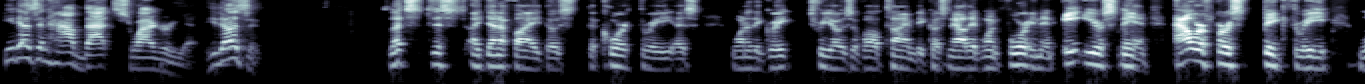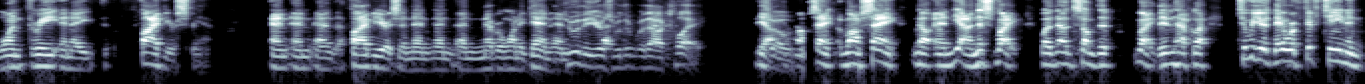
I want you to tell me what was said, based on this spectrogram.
he doesn't have that swagger yet. He doesn't. let's just identify those the core three as one of the great trios of all time because now they've won four in an eight year span. Our first big three won three in a five year span and and and five years and then and, and never won again. And two of the years with, without Klay. Yeah, so. I'm saying. Well, I'm saying no, and yeah, and this right. Well, that's something right. They didn't have Klay. Two years, they were 15 and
